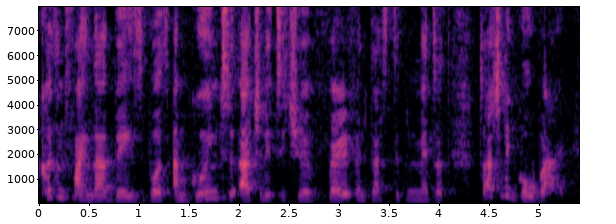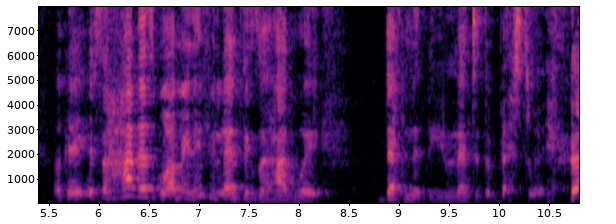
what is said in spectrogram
couldn't find that base but I'm going to actually teach you a very fantastic method to actually go by. Okay, it's the hardest but I mean if you learn things the hard way, definitely you learned it the best way.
